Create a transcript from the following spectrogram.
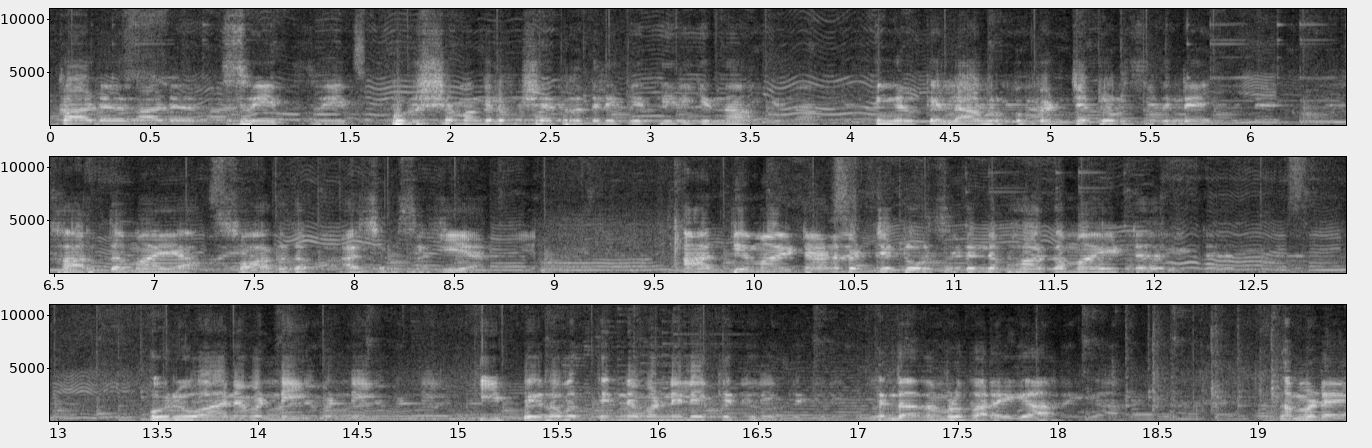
കക്കാട് ശ്രീ പുരുഷമംഗലം ക്ഷേത്രത്തിലേക്ക് എത്തിയിരിക്കുന്ന നിങ്ങൾക്ക് എല്ലാവർക്കും ബഡ്ജറ്റ് ടൂറിസത്തിന്റെ ഹാർദമായ സ്വാഗതം ആശംസിക്കുകയാണ്. ആദ്യമായിട്ടാണ് ബഡ്ജറ്റ് ടൂറിസത്തിന്റെ ഭാഗമായിട്ട് ഒരു ആനവണ്ടി ഈ പിറവത്തിന്റെ മണ്ണിലേക്ക് എത്തുന്നത്. എന്താ നമ്മൾ പറയുക? നമ്മുടെ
